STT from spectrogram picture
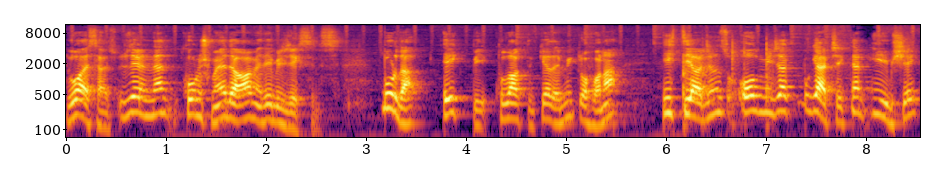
DualSense üzerinden konuşmaya devam edebileceksiniz. Burada ek bir kulaklık ya da mikrofona ihtiyacınız olmayacak. Bu gerçekten iyi bir şey.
